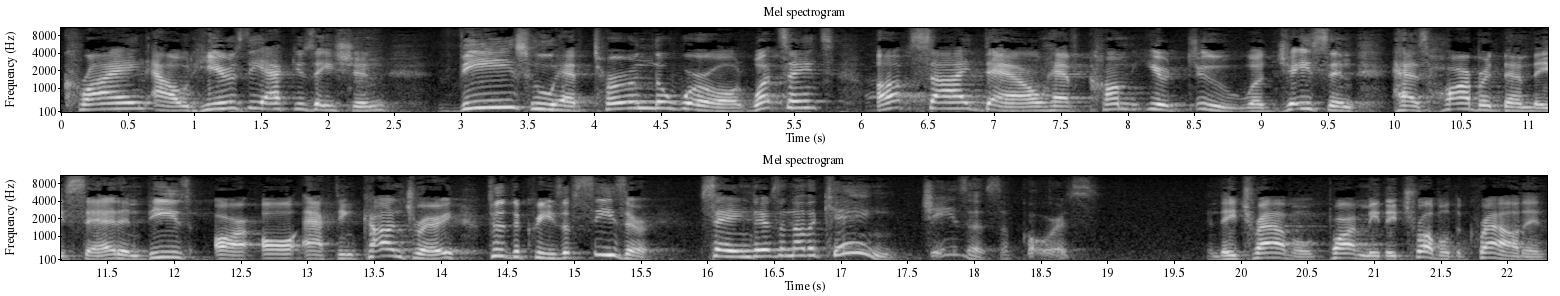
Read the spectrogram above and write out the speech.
crying out, Here's the accusation. These who have turned the world, what saints? Upside down have come here too. Well, Jason has harbored them, they said, and these are all acting contrary to the decrees of Caesar, saying there's another king, Jesus, of course. And they traveled, pardon me, they troubled the crowd and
